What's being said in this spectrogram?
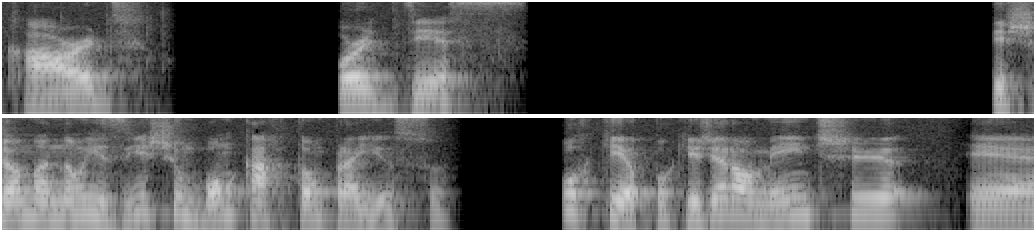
card for this. Se chama Não existe um bom cartão para isso. Por quê? Porque geralmente é,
